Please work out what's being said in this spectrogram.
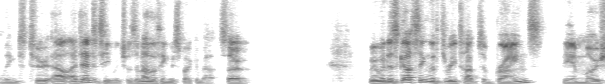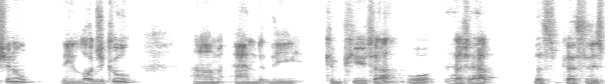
linked to our identity, which was another thing we spoke about. So we were discussing the three types of brains the emotional, the logical, um, and the computer, or how, how let's go through this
